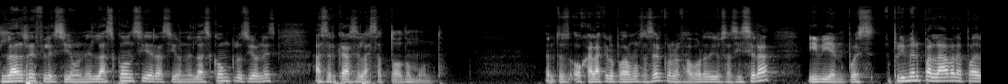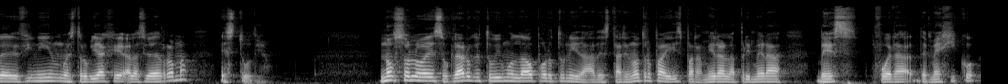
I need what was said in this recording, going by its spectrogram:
las reflexiones, las consideraciones, las conclusiones, acercárselas a todo mundo. Entonces, ojalá que lo podamos hacer con el favor de Dios, así será. Y bien, pues, primer palabra para definir nuestro viaje a la ciudad de Roma, estudio. No solo eso, claro que tuvimos la oportunidad de estar en otro país, para mí era la primera vez fuera de México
